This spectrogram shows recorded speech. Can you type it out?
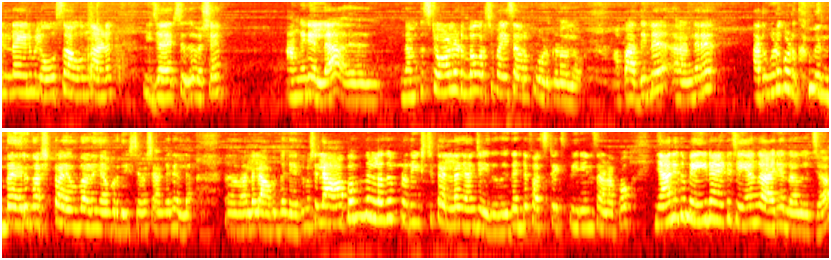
എന്തായാലും ലോസ് ആവും എന്നാണ് വിചാരിച്ചത്. പക്ഷെ അങ്ങനെയല്ല നമുക്ക് സ്റ്റോൾ ഇടുമ്പോൾ കുറച്ച് പൈസ അവർക്ക് കൊടുക്കണമല്ലോ. അപ്പം അതിന് അങ്ങനെ അതും കൂടെ കൊടുക്കുമ്പോൾ എന്തായാലും നഷ്ടമായതെന്നാണ് ഞാൻ പ്രതീക്ഷിച്ചത്. പക്ഷെ അങ്ങനെയല്ല നല്ല ലാഭം തന്നെയായിരുന്നു. പക്ഷെ ലാഭം എന്നുള്ളത് പ്രതീക്ഷിച്ചിട്ടല്ല ഞാൻ ചെയ്തത്. ഇതെന്റെ ഫസ്റ്റ് എക്സ്പീരിയൻസ് ആണ്. അപ്പോൾ ഞാനിത് മെയിനായിട്ട് ചെയ്യാൻ കാര്യം എന്താണെന്ന് വെച്ചാൽ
